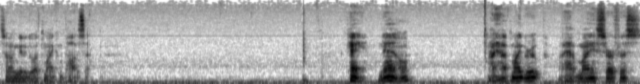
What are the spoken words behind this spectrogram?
So I'm going to go with my composite. Okay, now I have my group, I have my surface,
